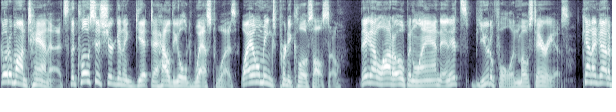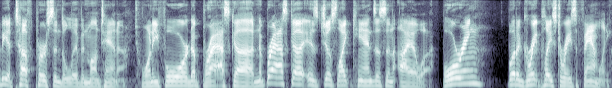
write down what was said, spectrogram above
go to Montana. It's the closest you're going to get to how the Old West was. Wyoming's pretty close also. They got a lot of open land and it's beautiful in most areas. Kinda gotta be a tough person to live in Montana. 24, Nebraska. Nebraska is just like Kansas and Iowa. Boring, but a great place to raise a family.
